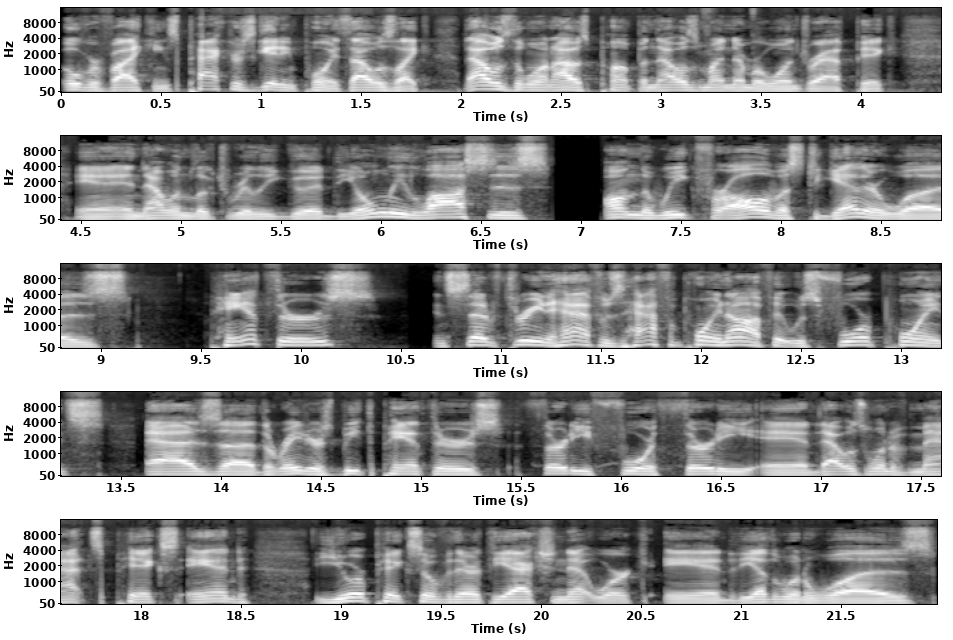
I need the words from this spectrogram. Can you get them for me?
over Vikings. Packers getting points. That was like that was the one I was pumping. That was my number one draft pick, and, and that one looked really good. The only losses on the week for all of us together was Panthers. Instead of three and a half, it was half a point off. It was four points as uh, the Raiders beat the Panthers 34 30. And that was one of Matt's picks and your picks over there at the Action Network. And the other one was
